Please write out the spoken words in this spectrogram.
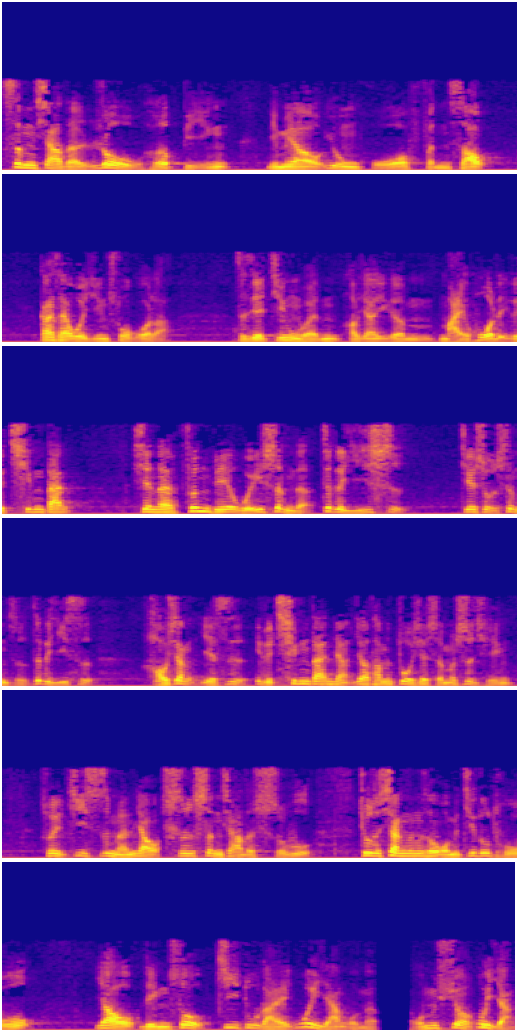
剩下的肉和饼，你们要用火焚烧。刚才我已经说过了，这些经文好像一个买货的一个清单。现在分别为圣的这个仪式，接受圣旨这个仪式，好像也是一个清单一样，要他们做些什么事情。所以祭司们要吃剩下的食物，就是象征说我们基督徒要领受基督来喂养我们。我们需要喂养。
